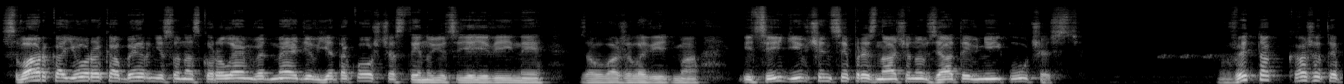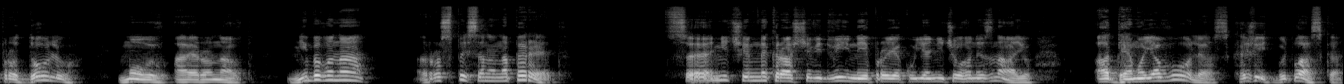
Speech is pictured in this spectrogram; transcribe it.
Сварка Йорика Бирнісона з королем ведмедів є також частиною цієї війни, зауважила відьма, і цій дівчинці призначено взяти в ній участь. Ви так кажете про долю, мовив аеронавт, ніби вона розписана наперед. Це нічим не краще від війни, про яку я нічого не знаю. А де моя воля? Скажіть, будь ласка,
